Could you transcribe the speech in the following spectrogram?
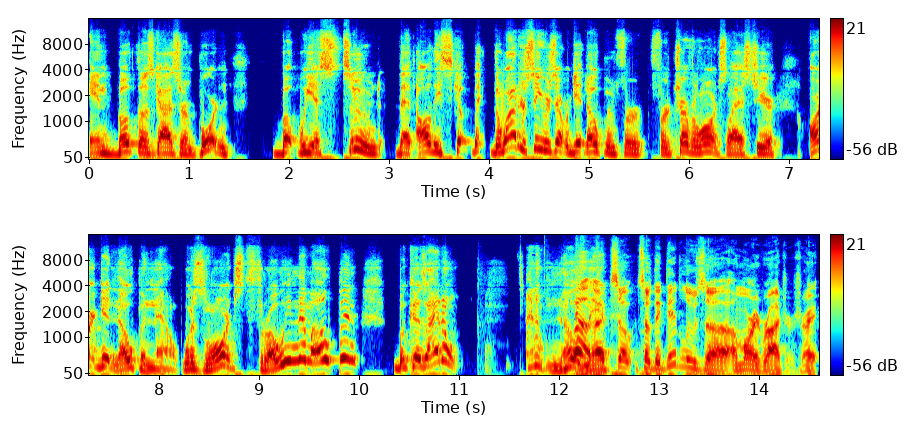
And both those guys are important. But we assumed that all these skill, the wide receivers that were getting open for for Trevor Lawrence last year aren't getting open now. Was Lawrence throwing them open? Because I don't I don't know, well, man. Uh, so so they did lose uh, Amari Rogers, right?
